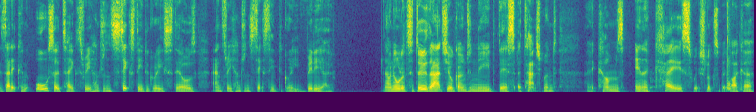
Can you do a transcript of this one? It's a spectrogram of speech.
is that it can also take 360 degree stills and 360 degree video. Now in order to do that you're going to need this attachment. It comes in a case which looks a bit like a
